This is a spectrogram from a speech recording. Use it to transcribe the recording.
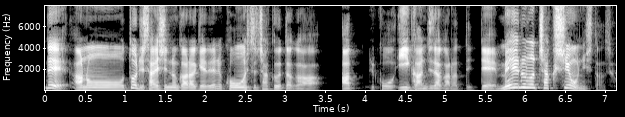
で、あのー当時最新のガラケーでね、高音質着歌が、あ、こう、いい感じだからって言って、メールの着信音にしたんですよ。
